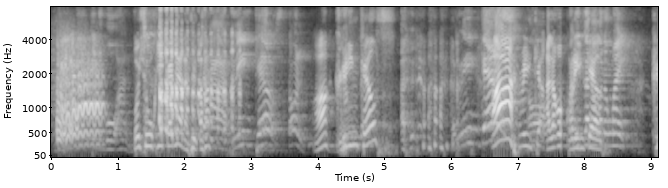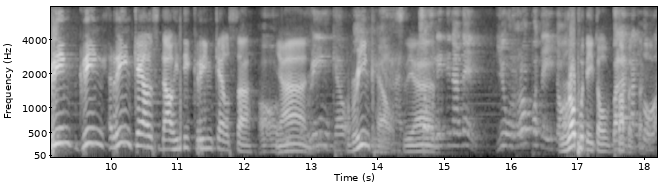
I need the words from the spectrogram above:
Tinubuan. Boy, suki ka niyan, ah, di ba? Wrinkles, tol. Ah, crinkles? Wrinkles! Ah, wrinkle. Alam ko, wrinkles. ako ng mic. Cring, cring, wrinkles daw, hindi crinkles ah. Oo. Yan. Wrinkles. Wrinkles, So yan. ulitin natin. Yung raw potato. Raw potato, Balatan babalatan. mo,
